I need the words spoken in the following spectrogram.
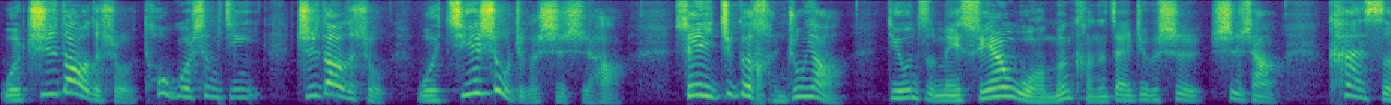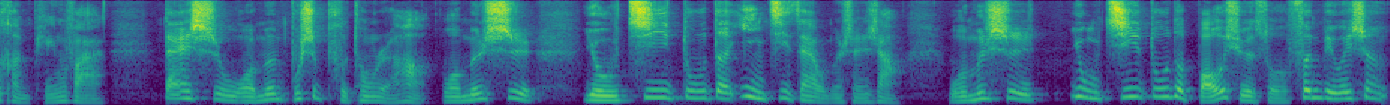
我知道的时候，透过圣经知道的时候，我接受这个事实哈。所以这个很重要，弟兄姊妹。虽然我们可能在这个世世上看似很平凡。但是我们不是普通人哈，我们是有基督的印记在我们身上，我们是用基督的宝血所分别为圣，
